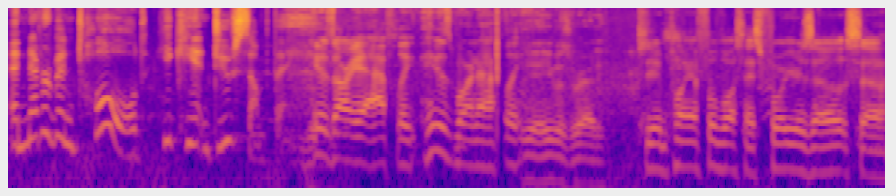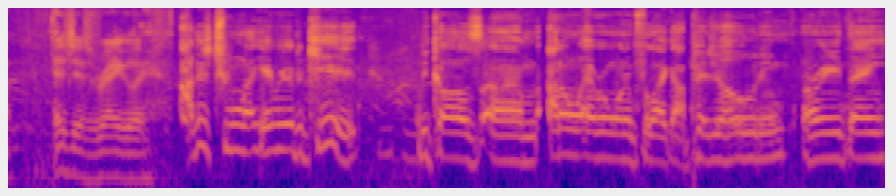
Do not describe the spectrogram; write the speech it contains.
and never been told he can't do something. He was already an athlete. He was born an athlete. Yeah, he was ready. He's been playing football since four years old, so it's just regular. I just treat him like every other kid because um, I don't ever want him to feel like I pigeonhole him or anything.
